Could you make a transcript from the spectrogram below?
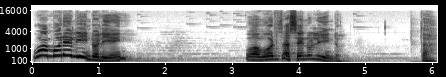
O amor é lindo ali, hein? O amor tá sendo lindo. Tá.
